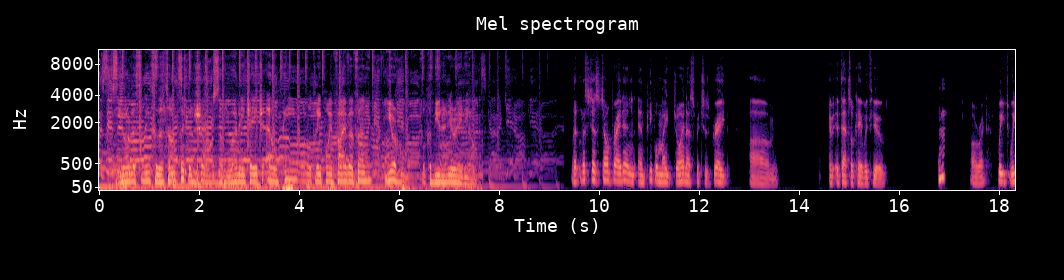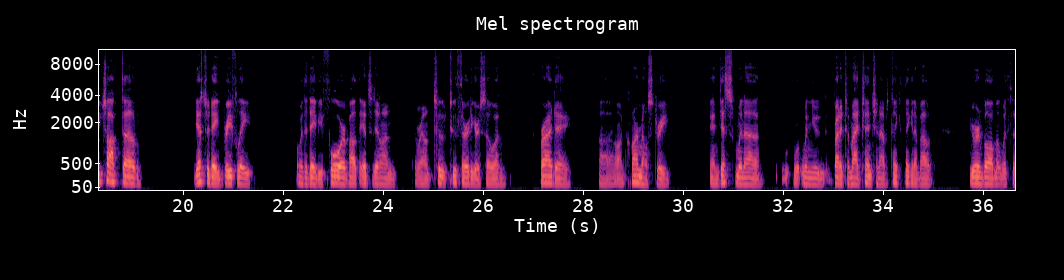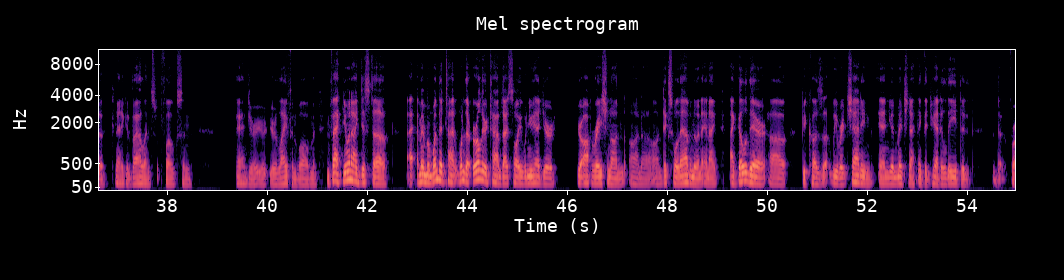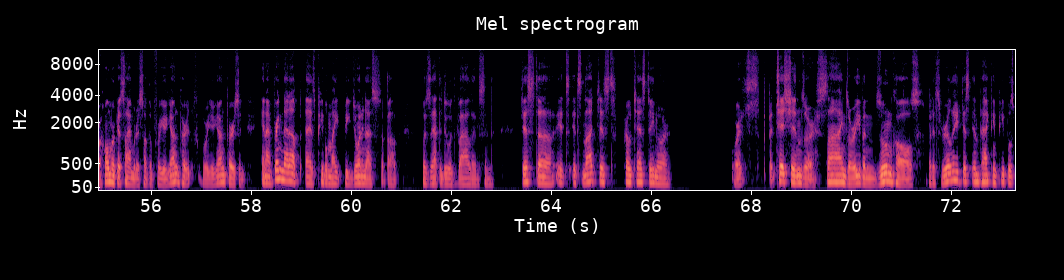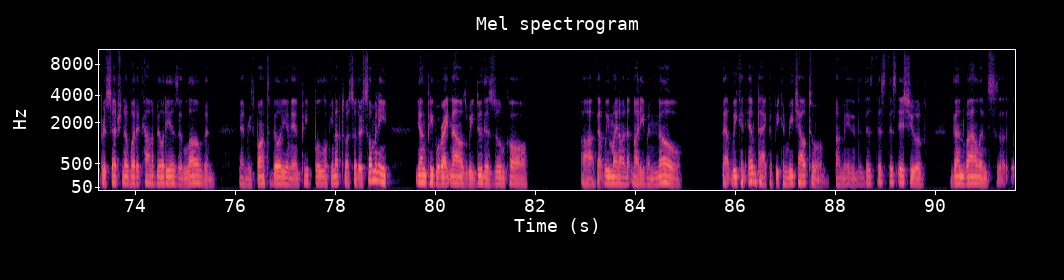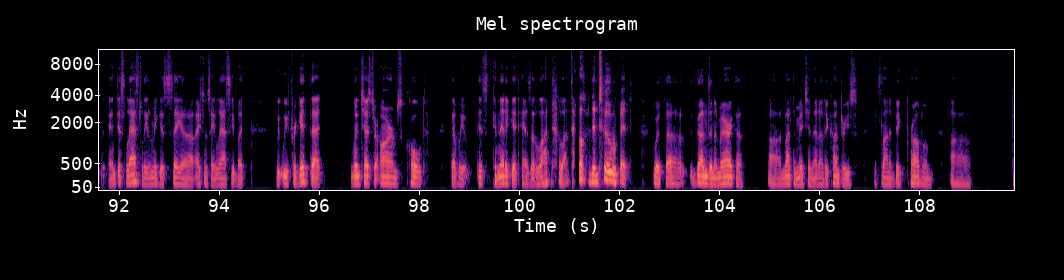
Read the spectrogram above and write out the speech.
You're listening to the Tom Ficklin Show on WNHH LP 103.5 FM, your home for community radio. Let, us just jump right in, and people might join us, which is great, um, if, if that's okay with you. Mm-hmm. All right. We we talked um, yesterday briefly, or the day before, about the incident on around two two thirty or so on Friday uh, on Carmel Street, and just when uh when you brought it to my attention, I was think, thinking about your involvement with the Connecticut violence folks and and your your your life involvement. In fact, you and I just uh I, remember one of the time one of the earlier times I saw you when you had your your operation on on uh, on Dixwell Avenue, and, and I I go there uh, because we were chatting, and you had mentioned I think that you had to leave to for a homework assignment or something for your young per for your young person. And I bring that up as people might be joining us about what does that have to do with violence and just uh, it's it's not just protesting or or petitions or signs or even Zoom calls, but it's really just impacting people's perception of what accountability is and love and and responsibility and, and people looking up to us. So there's so many young people right now as we do this Zoom call uh, that we might not, not even know that we can impact if we can reach out to them. I mean, this this this issue of gun violence, uh, and just lastly, let me just say, uh, I shouldn't say lastly, but we, we forget that Winchester Arms, Colt, that we this Connecticut has a lot a lot to do with with uh, guns in America. Uh, not to mention that other countries, it's not a big problem. Uh,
